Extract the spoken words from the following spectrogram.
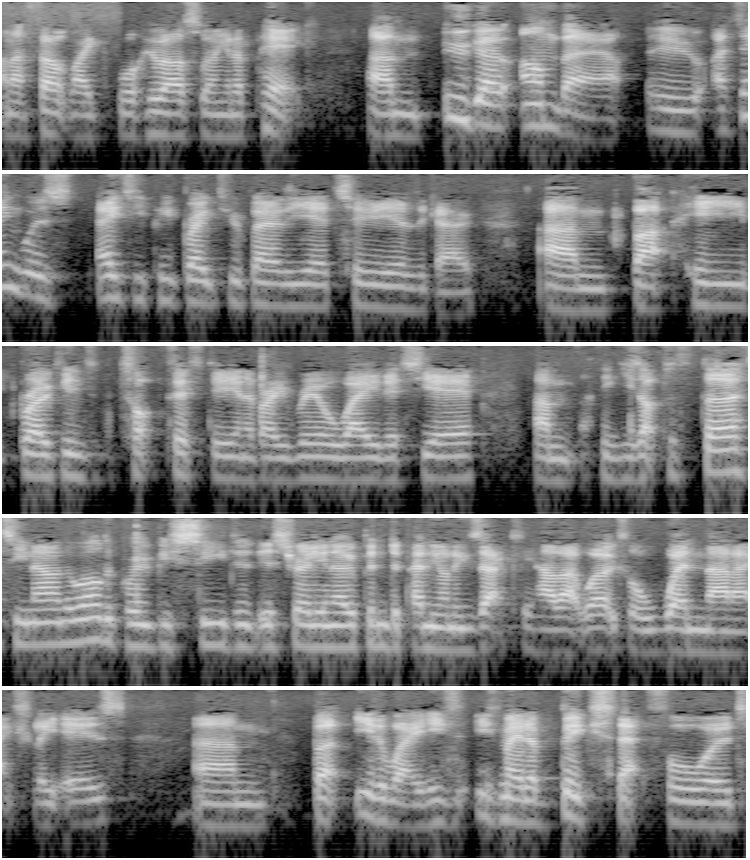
and I felt like, well, who else am I going to pick? Um, Ugo Humbert, who I think was ATP Breakthrough Player of the Year two years ago, um, but he broke into the top 50 in a very real way this year. Um, I think he's up to 30 now in the world. He'll probably be seeded at the Australian Open, depending on exactly how that works or when that actually is. Um, but either way, he's he's made a big step forward.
